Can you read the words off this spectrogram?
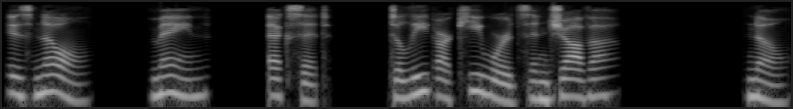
Is null, main, exit, delete are keywords in Java? No.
